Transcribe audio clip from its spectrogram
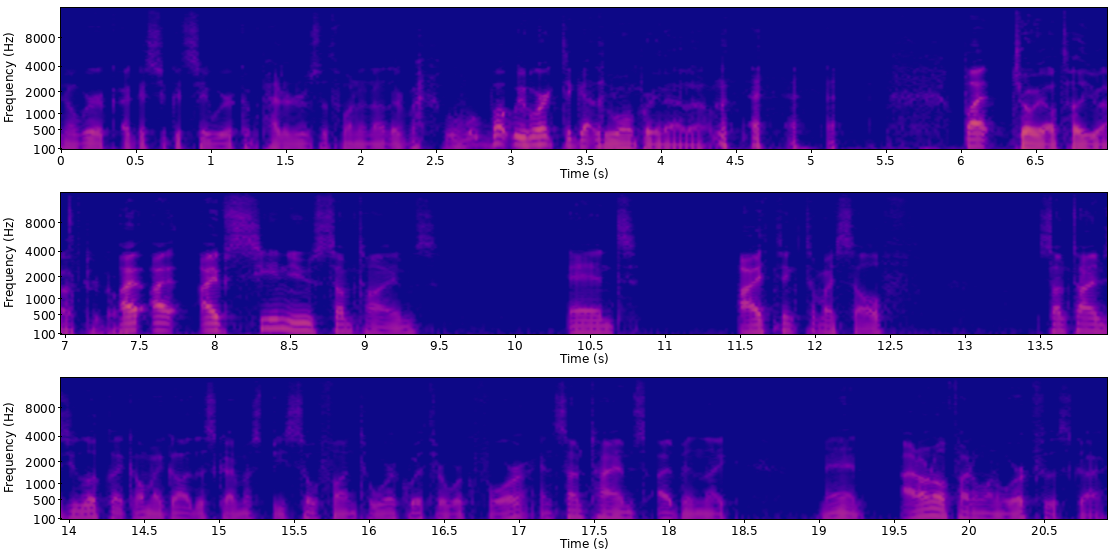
you know, we're I guess you could say we were competitors with one another, but but we worked together. We won't bring that up. but Joey, I'll tell you after. No. I, I I've seen you sometimes, and I think to myself, sometimes you look like, oh my god, this guy must be so fun to work with or work for, and sometimes I've been like, man, I don't know if I don't want to work for this guy.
